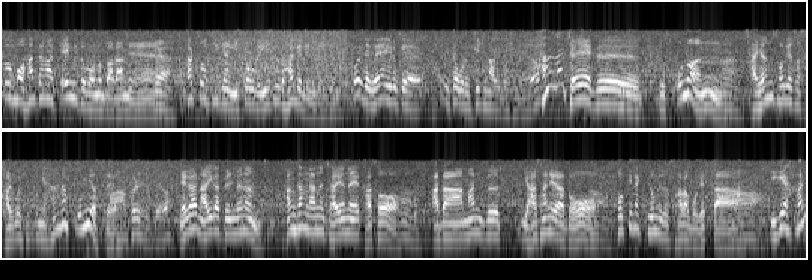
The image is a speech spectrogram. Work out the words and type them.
또 뭐 한동안 게임이 들어오는 바람에 수 없이 그냥 이쪽으로 이주를 하게 된 거예요. 그런데 왜 이렇게 이쪽으로 귀촌하게 되신 거예요? 항상 저의 그, 그 꿈은 네. 자연 속에서 살고 싶은 게 항상 꿈이었어요. 아, 그러셨어요? 내가 나이가 들면은 항상 나는 자연에 가서 어. 아담한 그 야산이라도 어. 토끼나 키우면서 살아보겠다. 아. 이게 한,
